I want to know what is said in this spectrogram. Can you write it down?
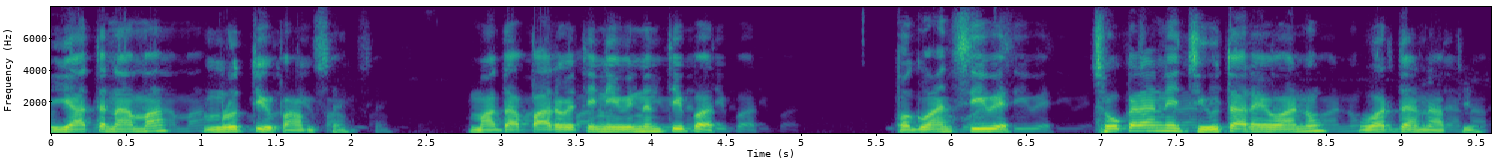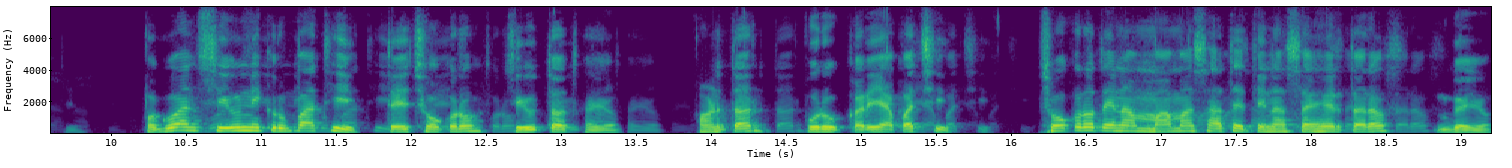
યાતનામાં મૃત્યુ પામશે. માતા પાર્વતીની વિનંતી પર ભગવાન શિવે છોકરાને જીવતા રહેવાનું વરદાન આપ્યું. ભગવાન શિવની કૃપાથી તે છોકરો જીવતો થયો. ભણતર પૂરું કર્યા પછી છોકરો તેના મામા સાથે તેના શહેર તરફ ગયો.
